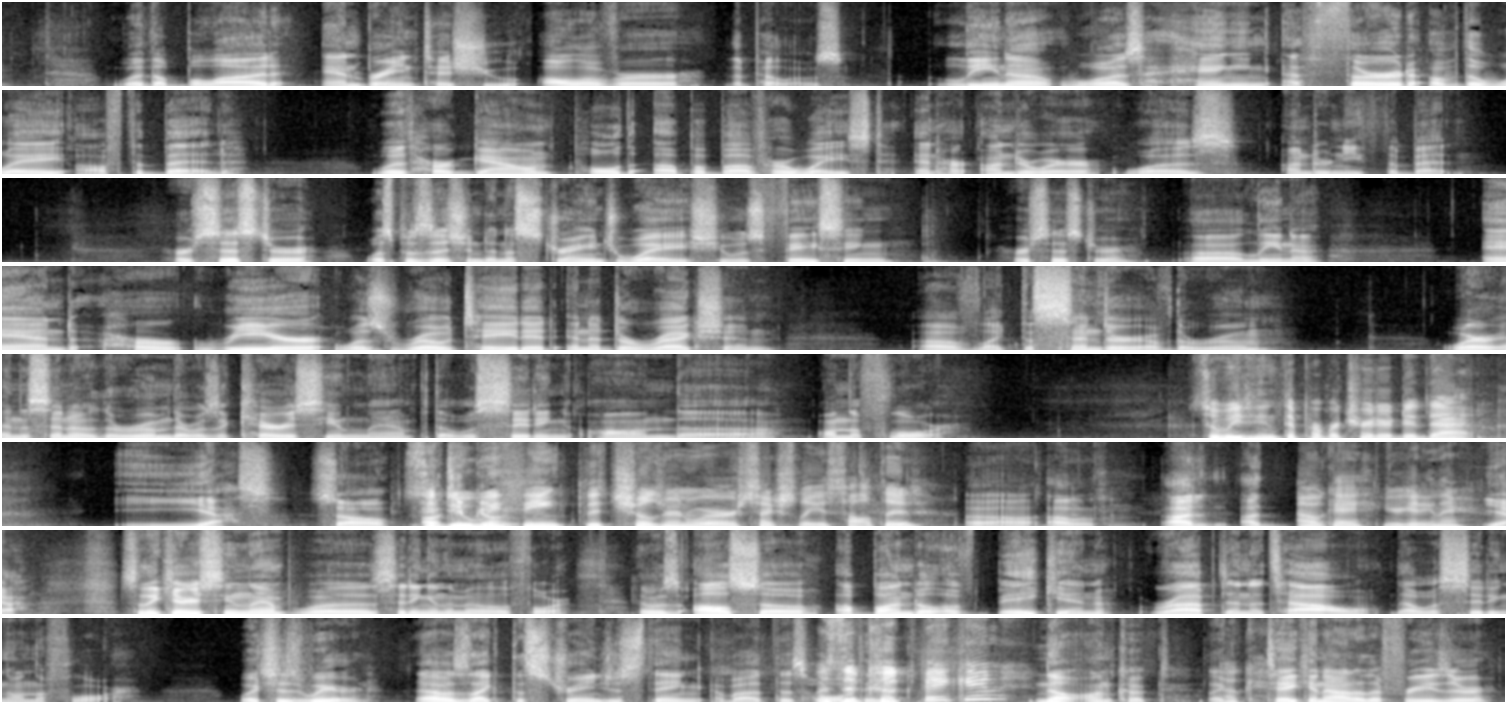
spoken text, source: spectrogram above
with a blood and brain tissue all over the pillows. Lena was hanging a third of the way off the bed, with her gown pulled up above her waist, and her underwear was underneath the bed. Her sister was positioned in a strange way. She was facing her sister, uh, Lena, and her rear was rotated in a direction of like the center of the room where in the center of the room there was a kerosene lamp that was sitting on the on the floor so we think the perpetrator did that. yes so So I'll do keep we going. think the children were sexually assaulted? uh, I'll, I, I, Okay, you're getting there. yeah so the kerosene lamp was sitting in the middle of the floor there was also a bundle of bacon wrapped in a towel that was sitting on the floor which is weird that was like the strangest thing about this Was whole it thing. cooked bacon? No, uncooked. Like Okay. taken out of the freezer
